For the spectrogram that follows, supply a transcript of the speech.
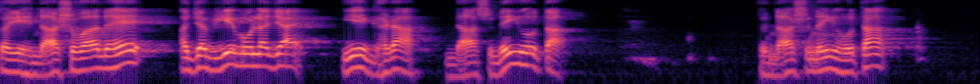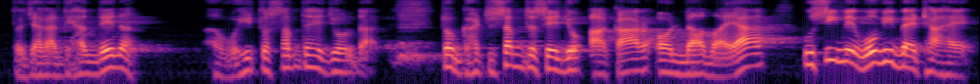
तो यह नाशवान है, और जब ये बोला जाए ये घड़ा नाश नहीं होता। तो नाश नहीं होता तो जरा ध्यान देना। हाँ वही तो शब्द है, जोरदार। तो घट शब्द से जो आकार और नाम आया, उसी में वो भी बैठा है,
